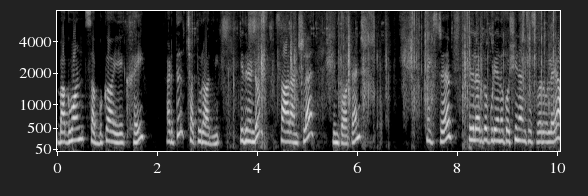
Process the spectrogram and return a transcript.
பகவான் சப்கா ஏக் ஹை அடுத்து சத்துராத்மி. இது ரெண்டும் சாரான்ஷில் இம்பார்ட்டண்ட் நெக்ஸ்ட்டு இதில் இருக்கக்கூடிய அந்த கொஷின் ஆன்சர்ஸ் வரும் இல்லையா?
